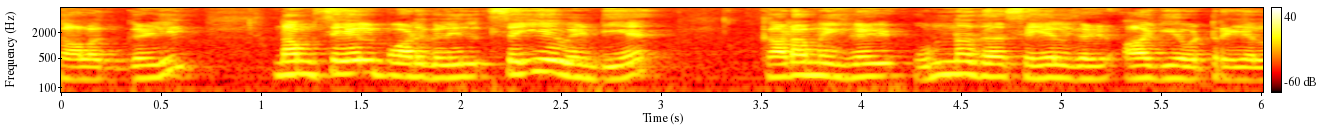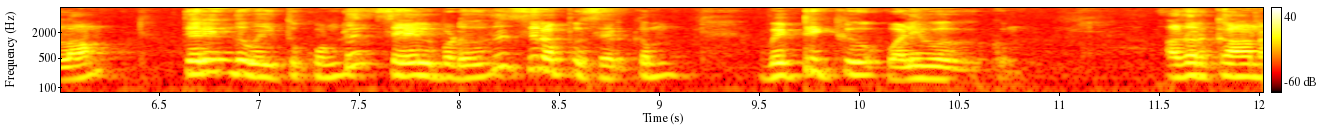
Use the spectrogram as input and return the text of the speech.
காலங்களில் நம் செயல்பாடுகளில் செய்ய வேண்டிய கடமைகள் உன்னத செயல்கள் ஆகியவற்றையெல்லாம் தெரிந்து வைத்துக்கொண்டு செயல்படுவது சிறப்பு சேர்க்கும் வெற்றிக்கு வழிவகுக்கும். அதற்கான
